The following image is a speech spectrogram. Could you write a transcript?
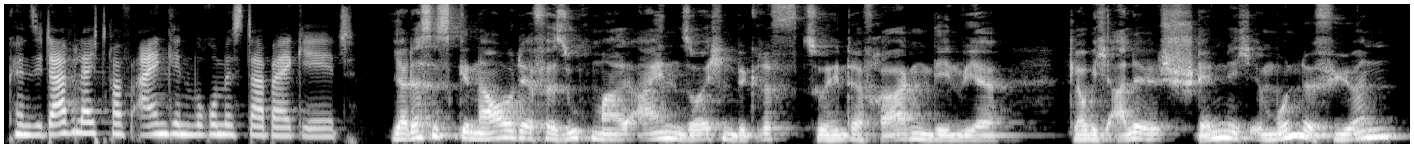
Können Sie da vielleicht darauf eingehen, worum es dabei geht? Ja, das ist genau der Versuch, mal einen solchen Begriff zu hinterfragen, den wir, glaube ich, alle ständig im Munde führen,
